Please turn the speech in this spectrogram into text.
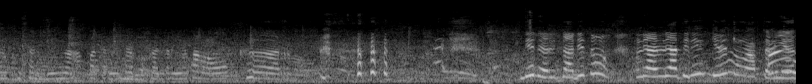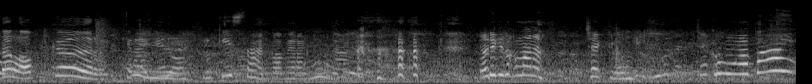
lukisan bunga apa ternyata bukan ternyata loker Dia dari tadi tuh lihat-lihat ini dia mau ngapain? ternyata loker kirain Iya. lukisan pameran bunga Jadi kita ke mana? Cek room. Cek room mau ngapain?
